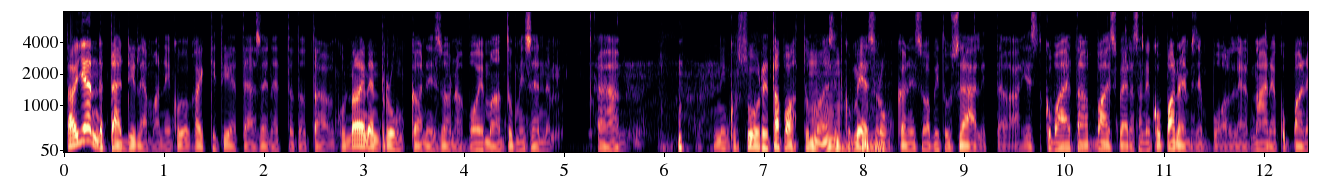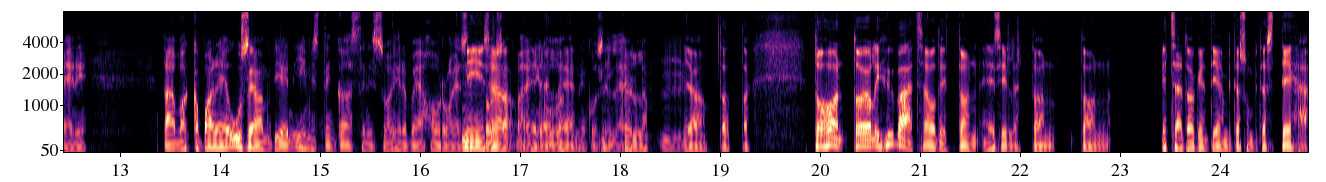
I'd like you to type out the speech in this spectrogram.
Tämä on jännä tämä dilemma, niin kuin kaikki tietää sen, että tota, kun nainen runkkaa, niin se on voimaantumisen ää, niin kuin suuri tapahtuma. Mm, ja sitten kun mies mm. runkkaa, niin se on vitu säällittävää. Ja sitten kun vaihdetaan vice versa niin kuin panemisen puolelle, että nainen kun panee, niin tai vaikka panee useampien ihmisten kanssa, niin se on hirveä horo. Ja niin se on päin, niinku- edelleen. Niin kuin, niin kuin niin, kyllä, mm. joo, totta. Tohon, toi oli hyvä, että sä otit ton esille ton, ton että sä et oikein tiedä, mitä sun pitäisi tehdä.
